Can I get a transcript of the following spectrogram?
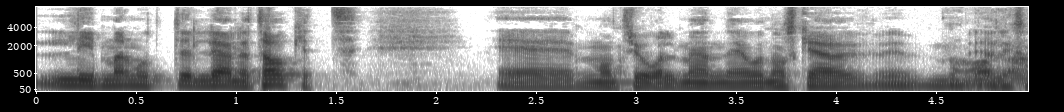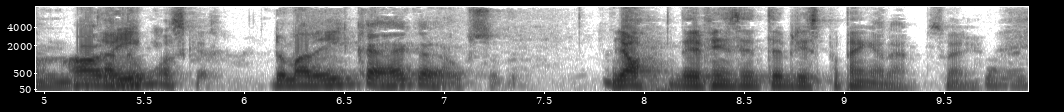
limmar mot lönetaket. Eh, Montreal, men och de ska... Ja, liksom, ja, rik, de har rika ägare också. Ja, det finns inte brist på pengar där. Så är det.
